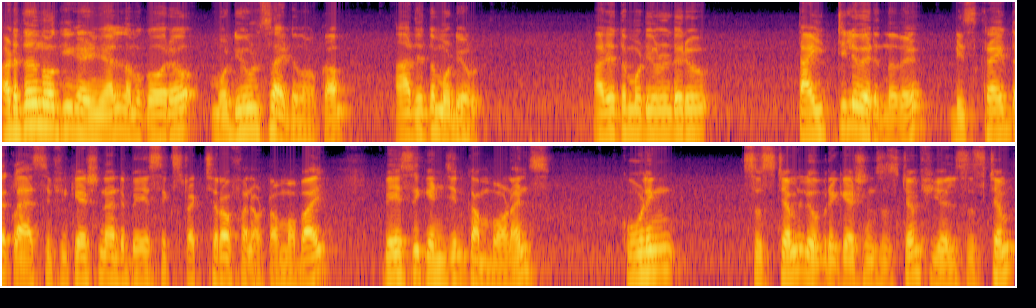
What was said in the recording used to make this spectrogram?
അടുത്തത് നോക്കിക്കഴിഞ്ഞാൽ നമുക്ക് ഓരോ മൊഡ്യൂൾസായിട്ട് നോക്കാം. ആദ്യത്തെ മൊഡ്യൂൾ ആദ്യത്തെ മൊഡ്യൂളിന്റെ ഒരു ടൈറ്റിൽ വരുന്നത് describe the classification and basic structure of an automobile basic engine components cooling system lubrication system fuel system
